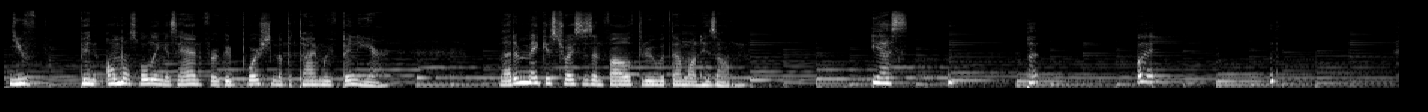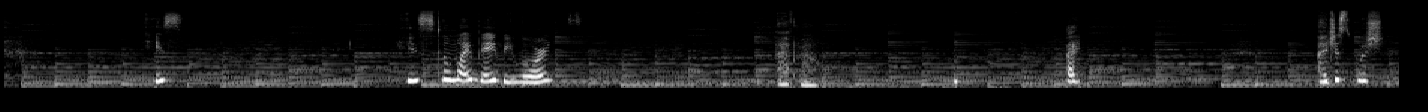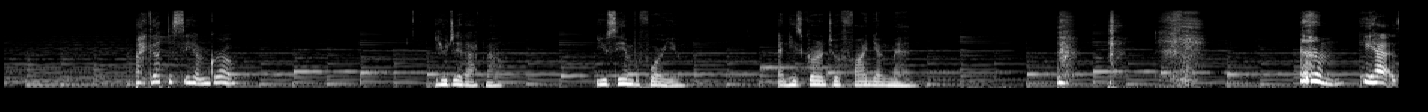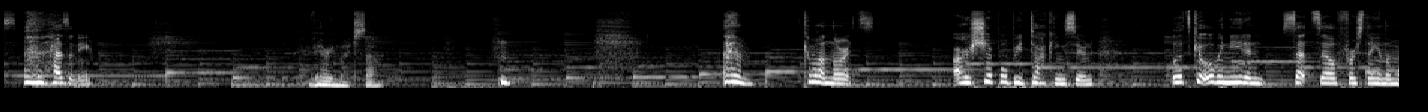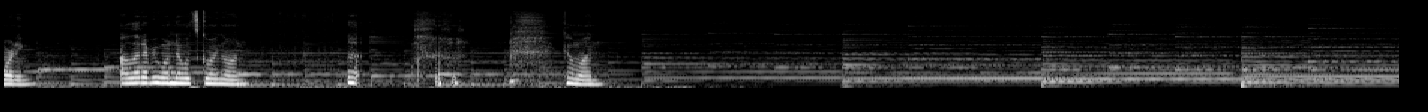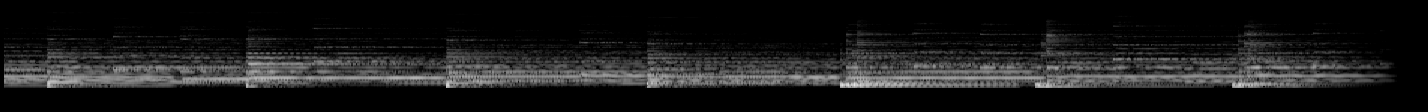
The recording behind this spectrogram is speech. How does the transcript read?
You've been almost holding his hand for a good portion of the time we've been here. Let him make his choices and follow through with them on his own. Yes, but. but. He's. He's still my baby, Laurance. Aphmau. I. I just wish. I got to see him grow. You did, Aphmau. You see him before you, and he's grown into a fine young man. he has, hasn't he? Very much so. Come on, Laurance. Our ship will be docking soon. Let's get what we need and set sail first thing in the morning. I'll let everyone know what's going on. Come on.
